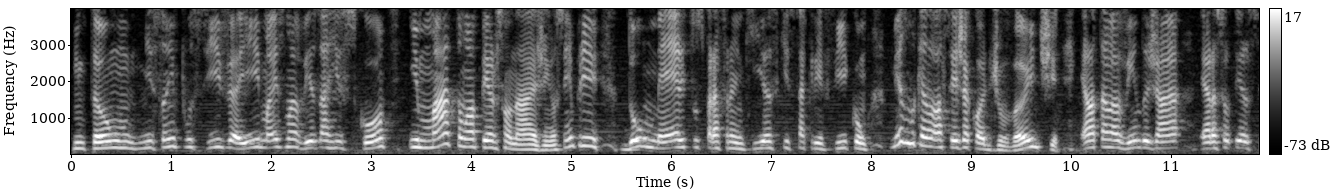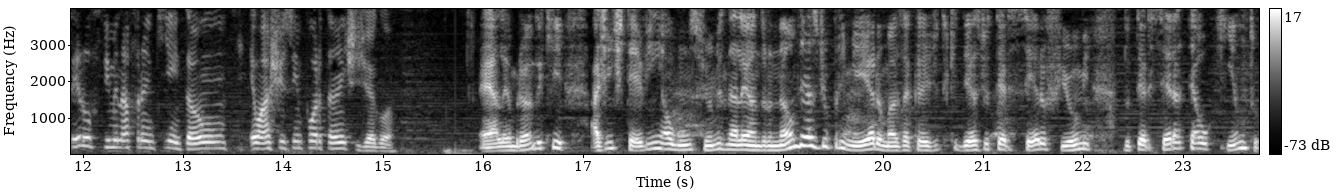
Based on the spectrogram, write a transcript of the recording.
Então, Missão Impossível aí, mais uma vez, arriscou e mata uma personagem. Eu sempre dou méritos para franquias que sacrificam, mesmo que ela seja coadjuvante coadjuvante, ela estava vindo já, era seu terceiro filme na franquia, então eu acho isso importante, Diego. É, lembrando que a gente teve em alguns filmes, né, Leandro? Não desde o primeiro, mas acredito que desde o terceiro filme, do terceiro até o quinto,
